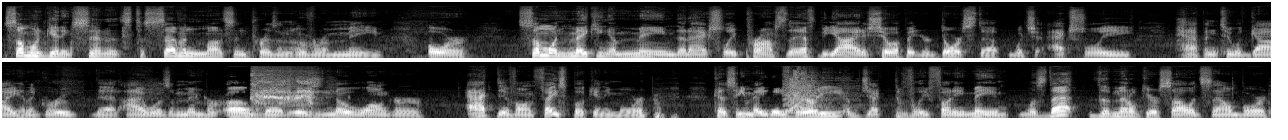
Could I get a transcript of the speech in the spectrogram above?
someone getting sentenced to seven months in prison over a meme or someone making a meme that actually prompts the FBI to show up at your doorstep, which actually happened to a guy in a group that I was a member of that is no longer active on Facebook anymore because he made a very objectively funny meme. Was that the Metal Gear Solid soundboard?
